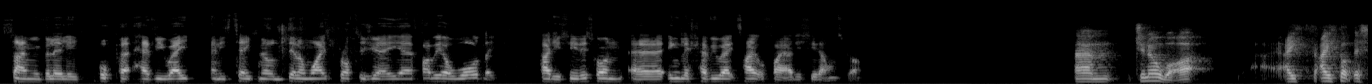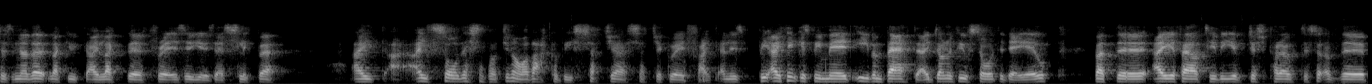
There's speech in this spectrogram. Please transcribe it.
Simon Vallily up at heavyweight, and he's taking on Dillian Whyte's protege uh, Fabio Wardley. How do you see this one? Uh, English heavyweight title fight. How do you see that one, Scott? Um, do you know what? I I thought this is another like you. I like the phrase you use there, sleeper. I I saw this and thought, you know what, that could be such a such a great fight, and it's I think it's been made even better. I don't know if you saw it today, you, but the IFL TV have just put out the sort of the,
